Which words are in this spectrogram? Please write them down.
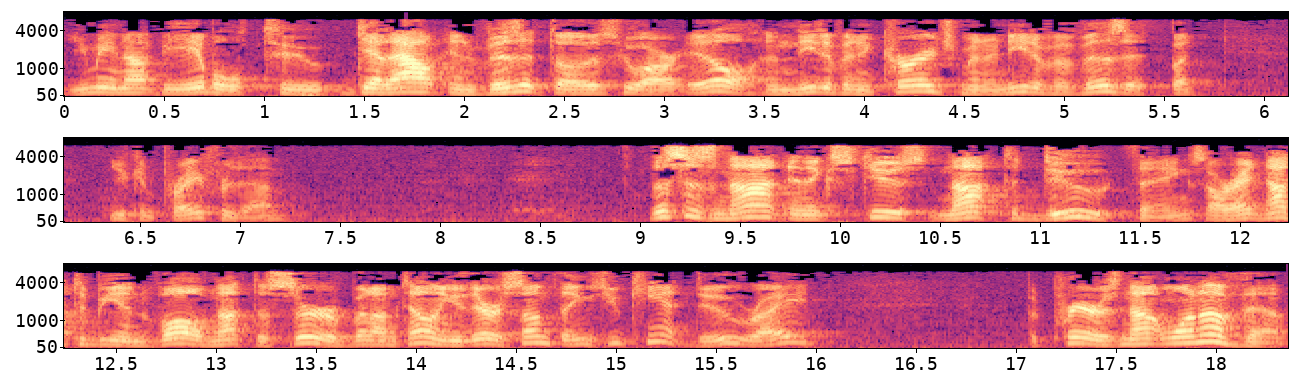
You may not be able to get out and visit those who are ill in need of an encouragement, in need of a visit, but you can pray for them. This is not an excuse not to do things, all right? Not to be involved, not to serve, but I'm telling you, there are some things you can't do, right? But prayer is not one of them.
